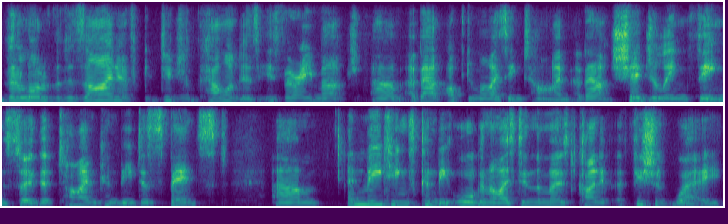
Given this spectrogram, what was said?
that a lot of the design of digital calendars is very much um, about optimizing time, about scheduling things so that time can be dispensed um, and meetings can be organized in the most kind of efficient way.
